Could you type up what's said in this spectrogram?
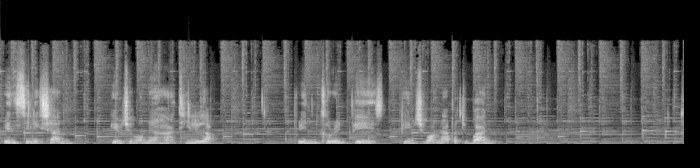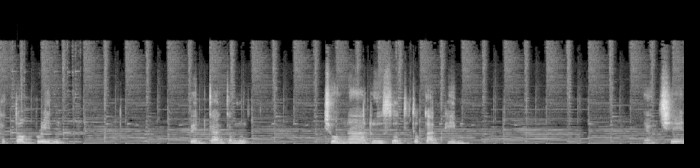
print selection พิมพ์เฉพาะเนื้อหาที่เลือก print current page พิมพ์เฉพาะหน้าปัจจุบัน custom print เป็นการกำหนด ช่วงหน้าหรือส่วนที่ต้องการพิมพ์ อย่างเช่น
